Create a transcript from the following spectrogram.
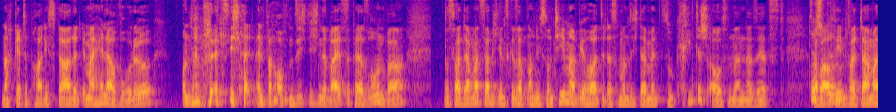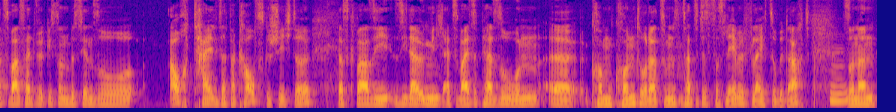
nach Get a Party Started immer heller wurde und dann plötzlich halt einfach offensichtlich eine weiße Person war das war damals, glaube ich, insgesamt noch nicht so ein Thema wie heute, dass man sich damit so kritisch auseinandersetzt. Das Aber stimmt. auf jeden Fall damals war es halt wirklich so ein bisschen so auch Teil dieser Verkaufsgeschichte, dass quasi sie da irgendwie nicht als weiße Person äh, kommen konnte oder zumindest hat sich das das Label vielleicht so gedacht, mhm. sondern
